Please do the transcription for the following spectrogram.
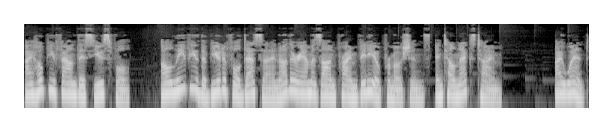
I hope you found this useful. I'll leave you the beautiful Dessa and other Amazon Prime video promotions. Until next time. I went.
